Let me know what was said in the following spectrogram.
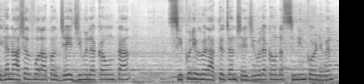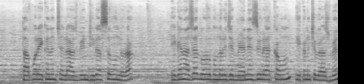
এখানে আসার পর আপনার যেই জিমেল অ্যাকাউন্টটা সিকিউরিটিভাবে রাখতে চান, সেই জিমেল অ্যাকাউন্টটা সিং ইন করে নেবেন। তারপর এখানে চলে আসবেন, ঠিক আছে বন্ধুরা? এখানে আসার পর বন্ধুরা যে ম্যানেজ অ্যাকাউন্ট এখানে চলে আসবেন।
